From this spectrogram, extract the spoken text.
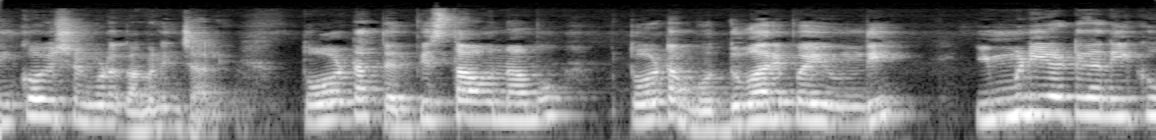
ఇంకో విషయం కూడా గమనించాలి. తోట తెంపిస్తూ ఉన్నాము తోట మొద్దుబారిపోయి ఉంది. ఇమ్మీడియట్గా నీకు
